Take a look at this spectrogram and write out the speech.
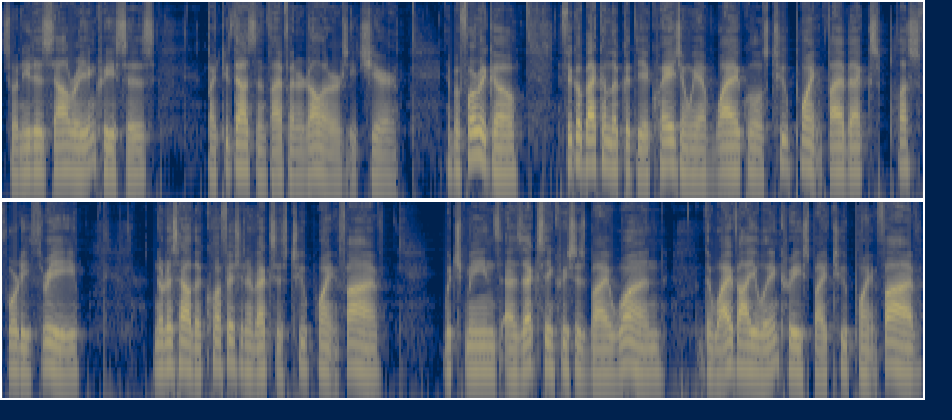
So Anita's salary increases by $2,500 each year. And before we go, if we go back and look at the equation, we have y equals 2.5x plus 43. Notice how the coefficient of x is 2.5, which means as x increases by 1, the y value will increase by 2.5,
